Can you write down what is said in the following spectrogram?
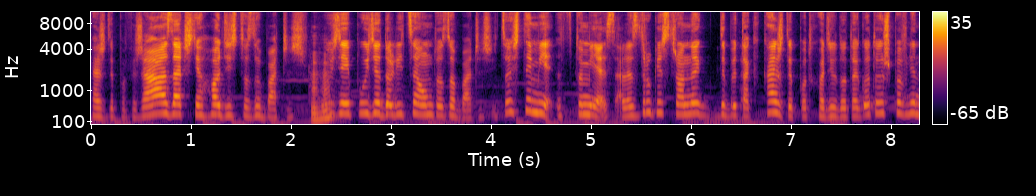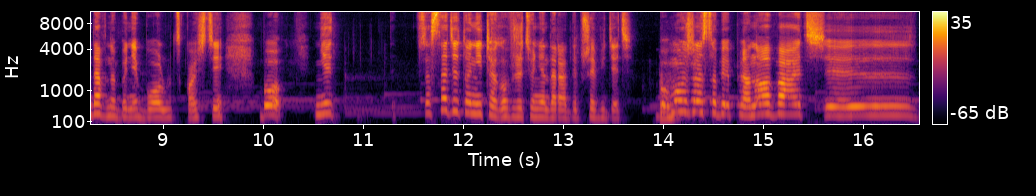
każdy powie, że a, zacznie chodzić, to zobaczysz. Mhm. Później pójdzie do liceum, to zobaczysz. I coś w tym, je, w tym jest, ale z drugiej strony, gdyby tak każdy podchodził do tego, to już pewnie dawno by nie było ludzkości, bo nie, w zasadzie to niczego w życiu nie da rady przewidzieć. Bo mhm. można sobie planować, yy,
